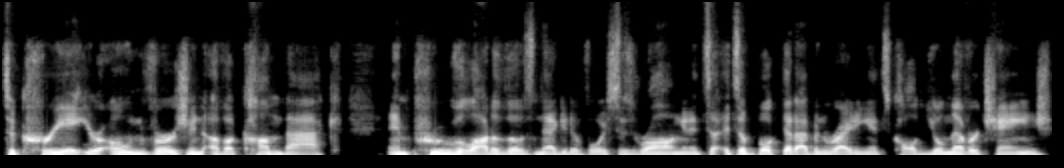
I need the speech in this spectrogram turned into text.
to create your own version of a comeback and prove a lot of those negative voices wrong. And it's a, it's a book that i've been writing. It's called you'll never change.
